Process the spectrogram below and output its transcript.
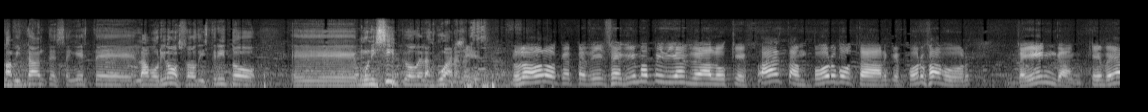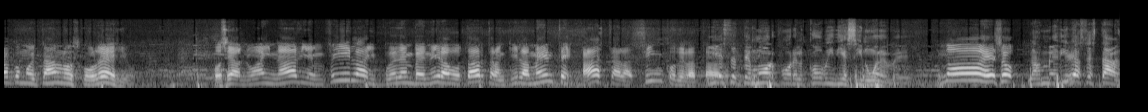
habitantes en este laborioso distrito, eh, municipio de Las Guaranas. lo que pedir, seguimos pidiendo a los que faltan por votar que por favor vengan, que vean cómo están los colegios. O sea, no hay nadie en fila y pueden venir a votar tranquilamente hasta las 5 de la tarde. ¿Y ese temor por el COVID-19? No, eso... Las medidas están.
